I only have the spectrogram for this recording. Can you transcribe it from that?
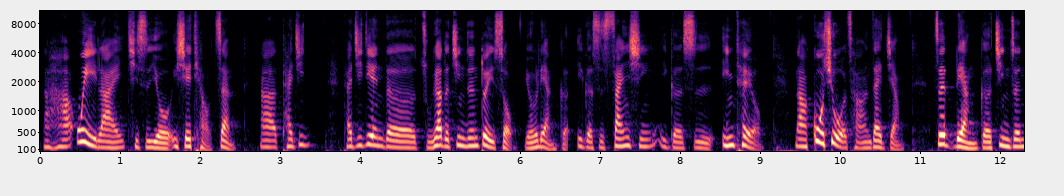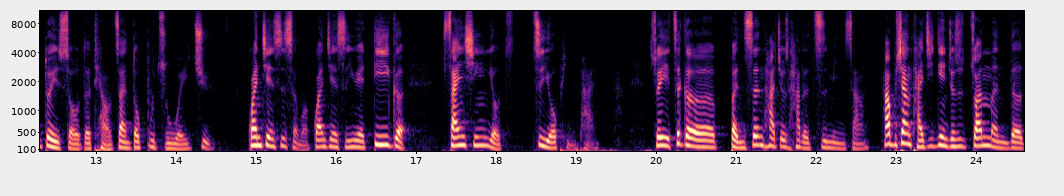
那它未来其实有一些挑战。那台积台积电的主要的竞争对手有两个，一个是三星，一个是 Intel。那过去我常常在讲，这两个竞争对手的挑战都不足为惧。关键是什么？关键是因为第一个，三星有自有品牌，所以这个本身它就是它的致命伤。它不像台积电，就是专门的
